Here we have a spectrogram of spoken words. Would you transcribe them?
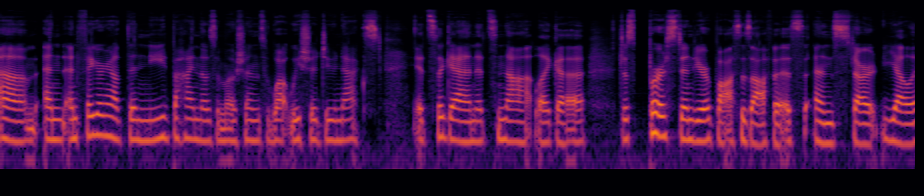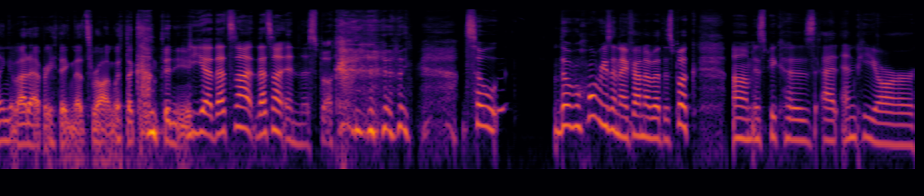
Um, and and figuring out the need behind those emotions, what we should do next. It's again, it's not like a just burst into your boss's office and start yelling about everything that's wrong with the company. Yeah, that's not that's not in this book. so the whole reason I found out about this book um, is because at NPR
